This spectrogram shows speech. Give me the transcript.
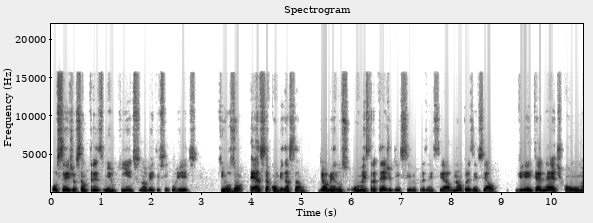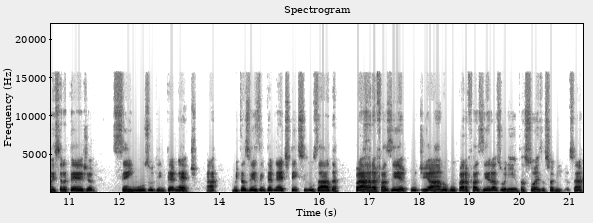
Ou seja, são 3.595 redes que usam essa combinação de ao menos uma estratégia de ensino presencial, não presencial, via internet, com uma estratégia sem uso de internet. Tá? Muitas vezes a internet tem sido usada para fazer o diálogo e para fazer as orientações das famílias, né?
